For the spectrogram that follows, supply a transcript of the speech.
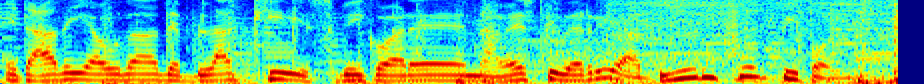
Eta adi hau da The Black Keys bikoaren abesti berria Beautiful People.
